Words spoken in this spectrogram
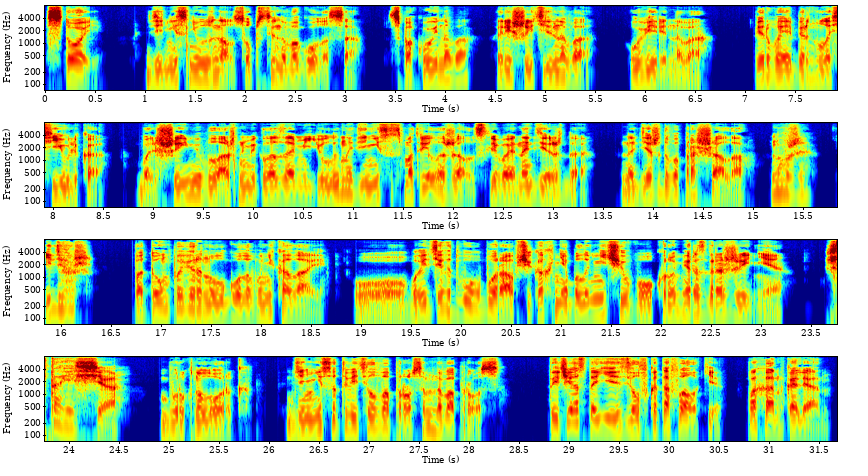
Стой! Денис не узнал собственного голоса. Спокойного, решительного, уверенного. Первой обернулась Юлька. Большими влажными глазами Юлы на Дениса смотрела жалостливая Надежда. Надежда вопрошала. «Ну же, идешь?» Потом повернул голову Николай. О, в этих двух буравчиках не было ничего, кроме раздражения. «Что еще?» – буркнул орк. Денис ответил вопросом на вопрос. «Ты часто ездил в катафалке, пахан Колян?»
